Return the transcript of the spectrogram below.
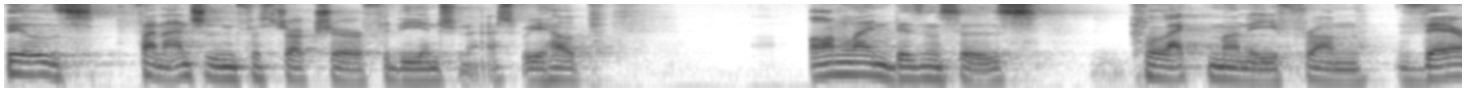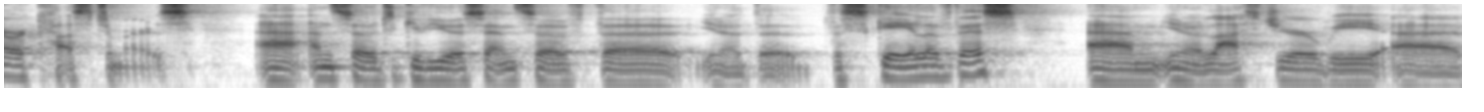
builds financial infrastructure for the internet. We help online businesses collect money from their customers. Uh, and so to give you a sense of the, you know, the, the scale of this, um, you know, last year we uh,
